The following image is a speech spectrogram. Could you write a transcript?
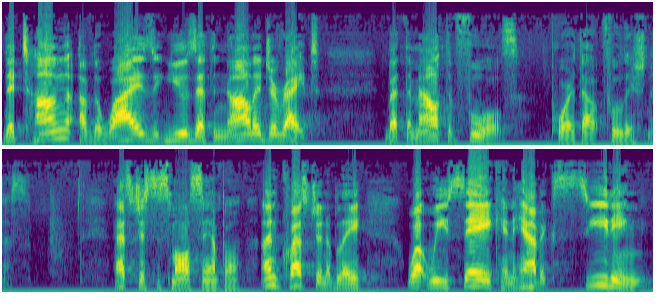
The tongue of the wise useth knowledge aright, but the mouth of fools poureth out foolishness. That's just a small sample. Unquestionably, what we say can have exceeding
